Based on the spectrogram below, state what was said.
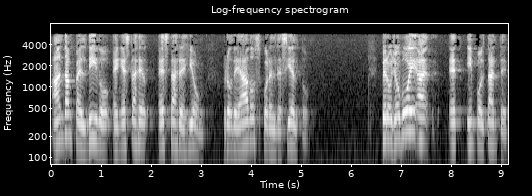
andan perdidos en esta, esta región, rodeados por el desierto. Pero yo voy a, es importante,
